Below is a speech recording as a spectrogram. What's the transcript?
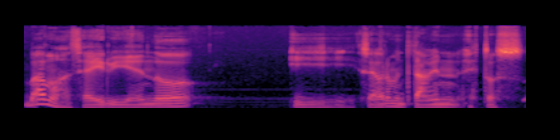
vamos a seguir viviendo y seguramente también estos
